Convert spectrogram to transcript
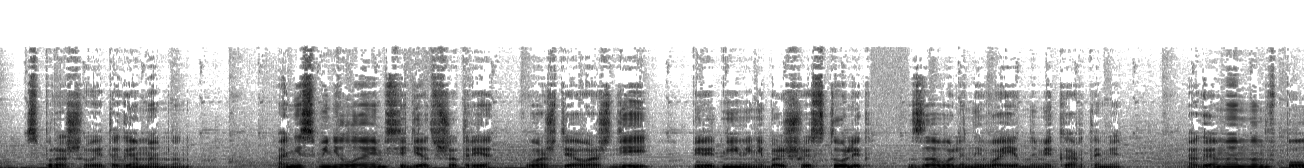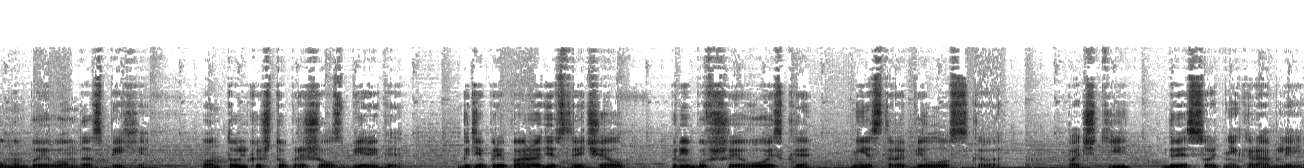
– спрашивает Агамемнон. Они с Менелаем сидят в шатре вождя вождей, перед ними небольшой столик, заваленный военными картами. Агамемнон в полном боевом доспехе. Он только что пришел с берега, где при параде встречал прибывшее войско Нестора Пилосского. Почти две сотни кораблей.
